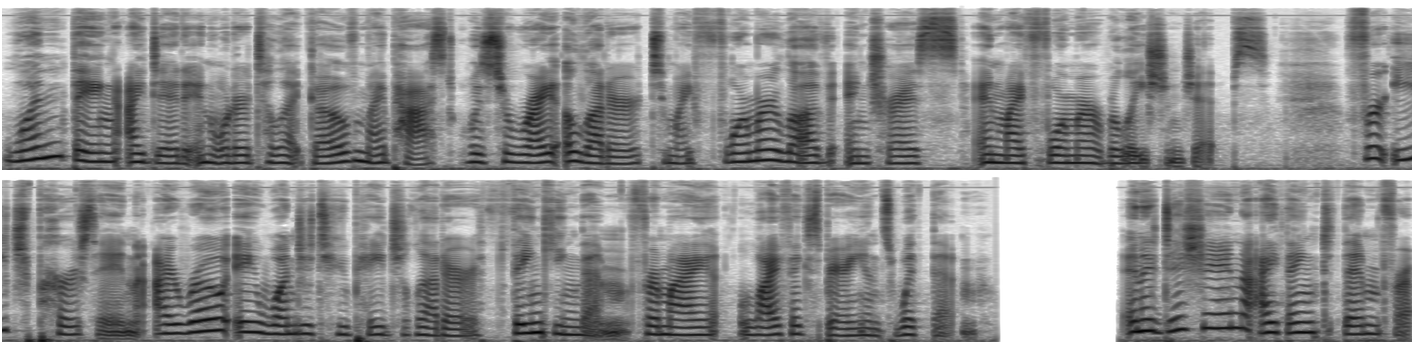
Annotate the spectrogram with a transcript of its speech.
One thing I did in order to let go of my past was to write a letter to my former love interests and my former relationships. For each person, I wrote a one to two page letter thanking them for my life experience with them. In addition, I thanked them for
